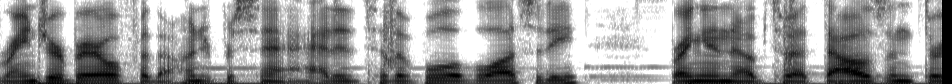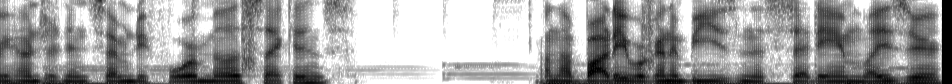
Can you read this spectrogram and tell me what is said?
Ranger barrel for the 100% added to the bullet velocity, bringing it up to 1,374 milliseconds. On the body, we're going to be using the steady aim laser.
